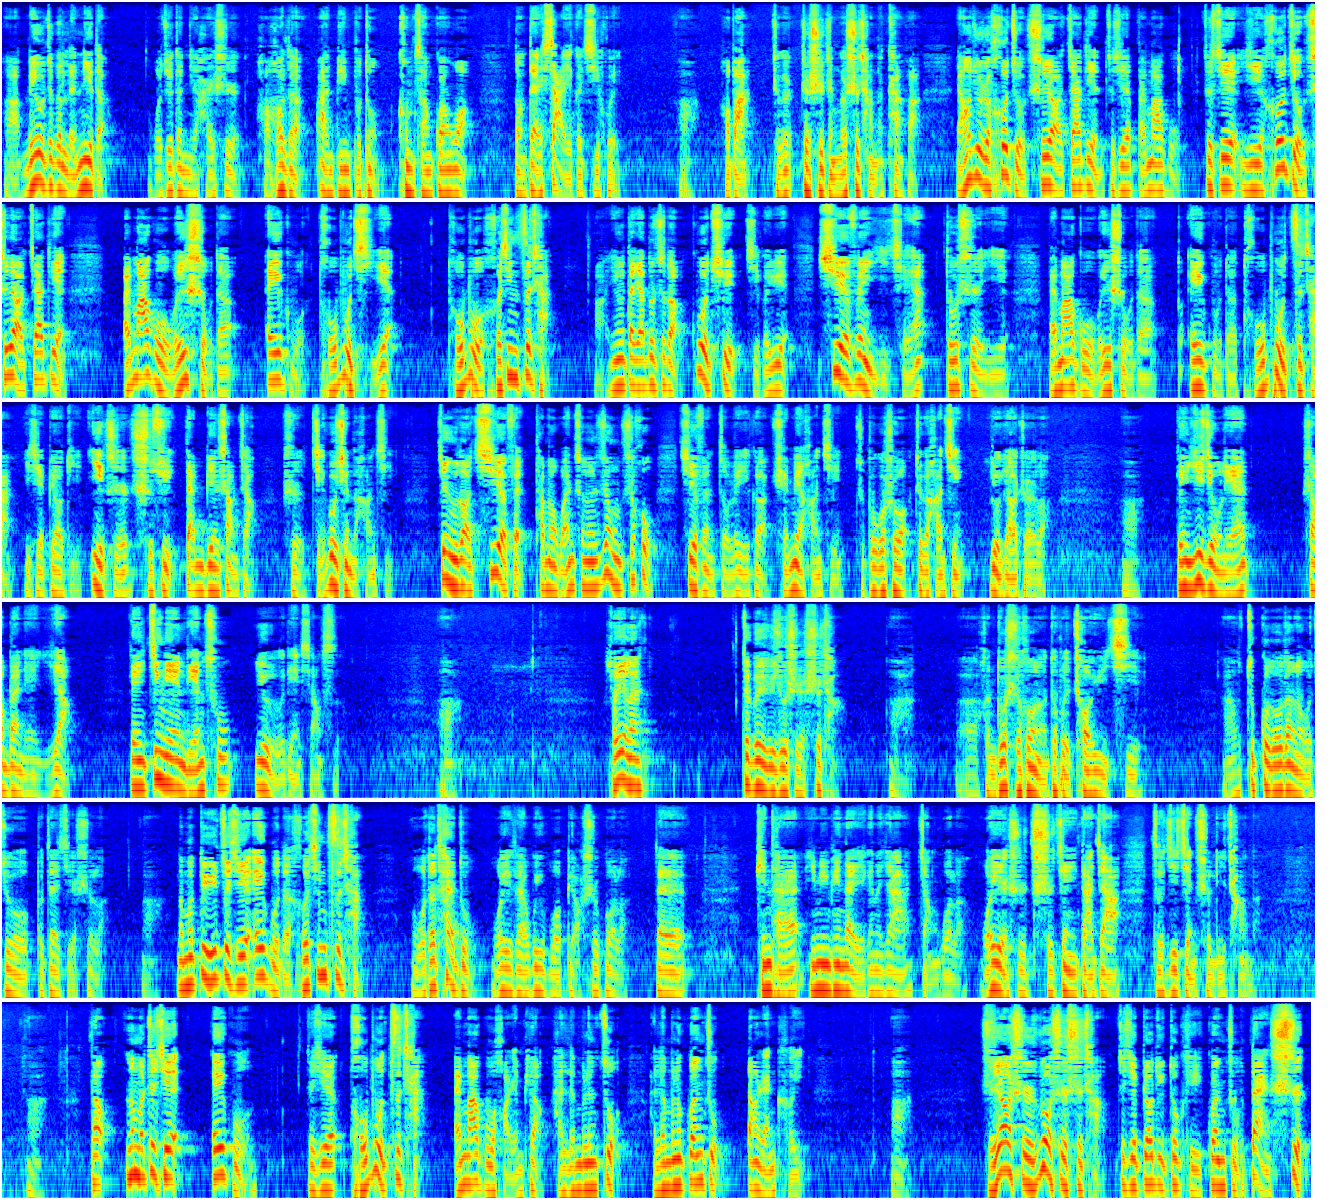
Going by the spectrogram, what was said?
啊，没有这个能力的，我觉得你还是好好的按兵不动，空仓观望，等待下一个机会，啊，好吧，这个这是整个市场的看法。然后就是喝酒、吃药、家电这些白马股，这些以喝酒、吃药、家电、白马股为首的 A 股头部企业、头部核心资产啊，因为大家都知道，过去几个月七月份以前都是以白马股为首的 A 股的头部资产一些标的一直持续单边上涨，是结构性的行情。进入到七月份，他们完成了任务之后，七月份走了一个全面行情，只不过说这个行情又夭折了，啊，跟一九年。上半年一样，跟今年年初又有点相似，啊，所以呢，这个就是市场啊，呃，很多时候呢都会超预期，然后过多的呢我就不再解释了。那么对于这些 A 股的核心资产，我的态度我也在微博表示过了，在平台移民平台也跟大家讲过了，我也是持建议大家择机减持离场的，啊，那那么这些 A 股。这些头部资产白马股好人票还能不能做，还能不能关注？当然可以，啊，只要是弱势市场，这些标的都可以关注，但是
